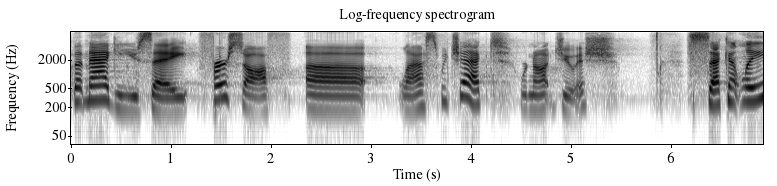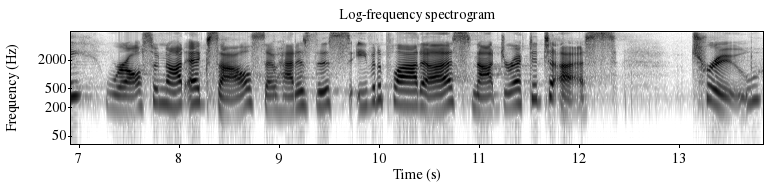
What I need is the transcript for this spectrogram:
But Maggie, you say, first off, uh, last we checked, we're not Jewish. Secondly, we're also not exiles, so how does this even apply to us? Not directed to us. True,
